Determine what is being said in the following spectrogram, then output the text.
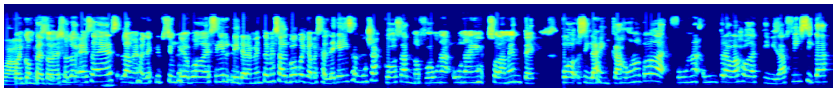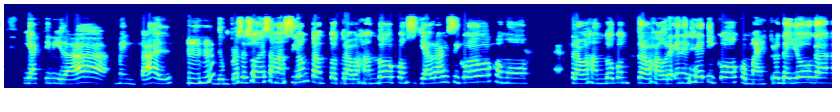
por completo, eso esa es la mejor descripción que yo puedo decir. Literalmente me salvó porque a pesar de que hice muchas cosas, no fue una, una solamente, si las encajó uno todas, fue un trabajo de actividad física y actividad mental de un proceso de sanación, tanto trabajando con psiquiatras y psicólogos como trabajando con trabajadores energéticos, con maestros de yoga,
